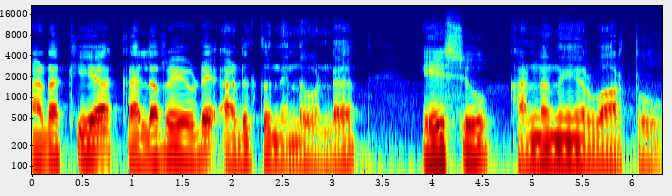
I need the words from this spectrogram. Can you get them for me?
അടക്കിയ കലറയുടെ അടുത്ത് നിന്നുകൊണ്ട് യേശു കണ്ണുനീർ വാർത്തു.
